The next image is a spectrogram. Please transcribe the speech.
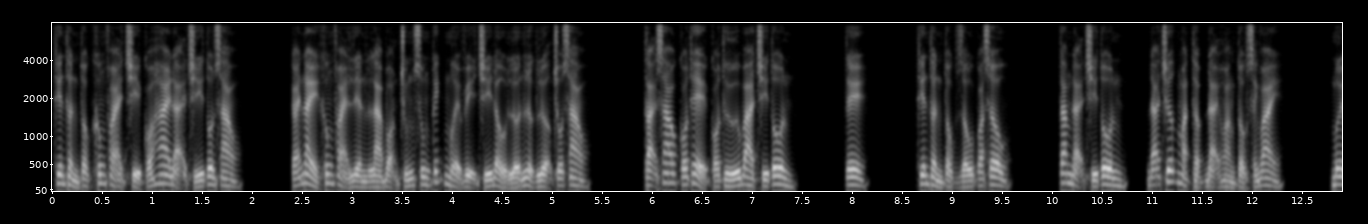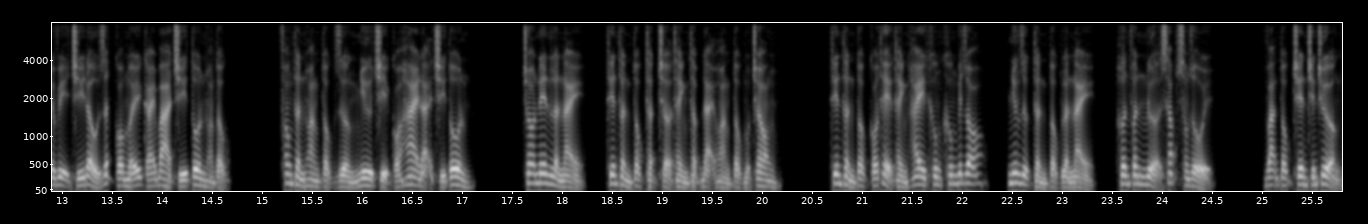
Thiên thần tộc không phải chỉ có hai đại trí tôn sao? Cái này không phải liền là bọn chúng xung kích mười vị trí đầu lớn lực lượng chỗ sao? Tại sao có thể có thứ ba trí tôn? T. Thiên thần tộc giấu quá sâu. Tam đại trí tôn đã trước mặt thập đại hoàng tộc sánh vai. Mười vị trí đầu rất có mấy cái ba trí tôn hoàng tộc. Phong thần hoàng tộc dường như chỉ có hai đại trí tôn. Cho nên lần này, thiên thần tộc thật trở thành thập đại hoàng tộc một trong. Thiên thần tộc có thể thành hay không không biết rõ, nhưng dực thần tộc lần này, hơn phân nửa sắp xong rồi. Vạn tộc trên chiến trường,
